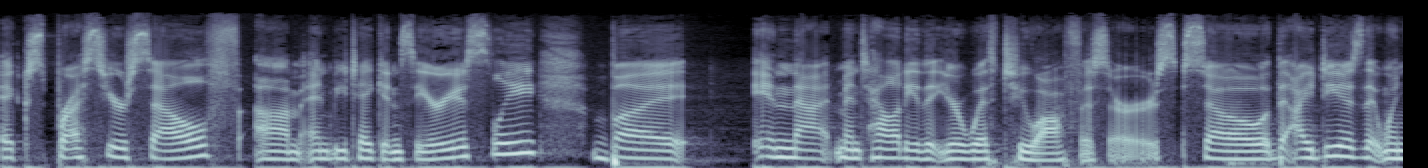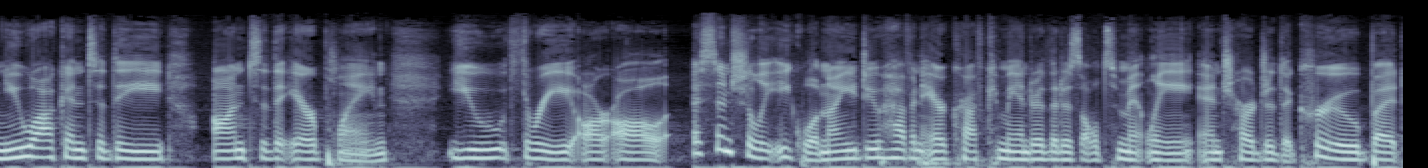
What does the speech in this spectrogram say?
express yourself um, and be taken seriously, but in that mentality that you're with two officers. So the idea is that when you walk into the onto the airplane, you three are all essentially equal. Now you do have an aircraft commander that is ultimately in charge of the crew, but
